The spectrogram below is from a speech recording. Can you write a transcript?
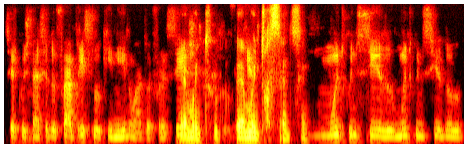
circunstância do Fabrice Lucchini, um ator francês. É muito, é muito recente, sim. Muito conhecido, muito conhecido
